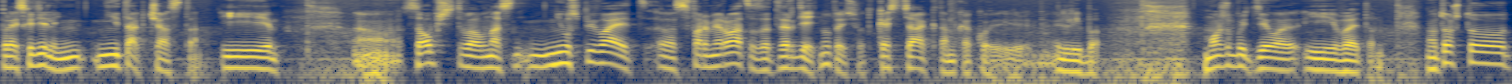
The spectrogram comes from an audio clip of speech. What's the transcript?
происходили не так часто. И э, сообщество у нас не успевает э, сформироваться, затвердеть. Ну, то есть вот костяк там какой-либо. Может быть, дело и в этом. Но то, что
